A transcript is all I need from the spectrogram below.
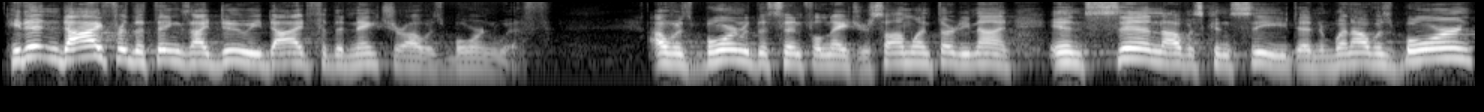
He didn't die for the things I do, he died for the nature I was born with. I was born with the sinful nature. Psalm 139 In sin I was conceived. And when I was born,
